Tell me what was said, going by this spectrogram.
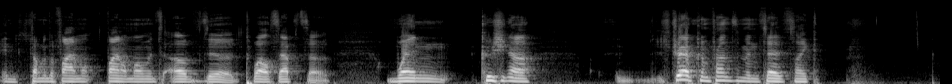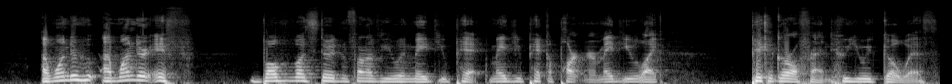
in some of the final final moments of the twelfth episode, when Kushida uh, straight up confronts him and says, "Like, I wonder who. I wonder if both of us stood in front of you and made you pick, made you pick a partner, made you like pick a girlfriend who you would go with.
